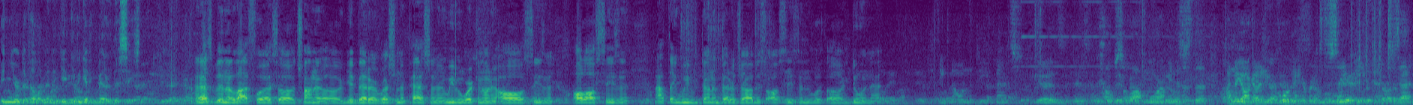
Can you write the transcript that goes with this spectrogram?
in your development and get, even getting better this season. And that's been a lot for us, uh, trying to uh, get better at rushing the passer, and we've been working on it all season, all off season. And I think we've done a better job this off season with uh, doing that think knowing the defense helps a lot more. I mean, this is the I know y'all got a new coordinator, but it's the same defense. Does that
